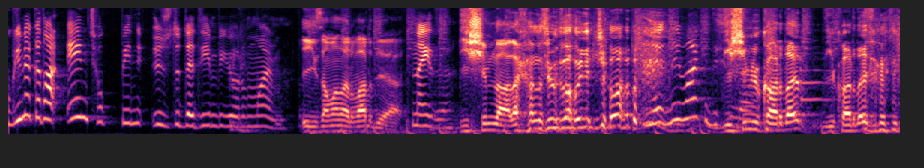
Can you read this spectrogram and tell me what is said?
Bugüne kadar en çok beni üzdü dediğim bir yorum var mı? İlk zamanlar vardı ya. Neydi? Dişimle alakalı çok dalga geçiyorlardı. Ne, ne var ki dişinde? Dişim yukarıda, yukarıdaydı benim.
